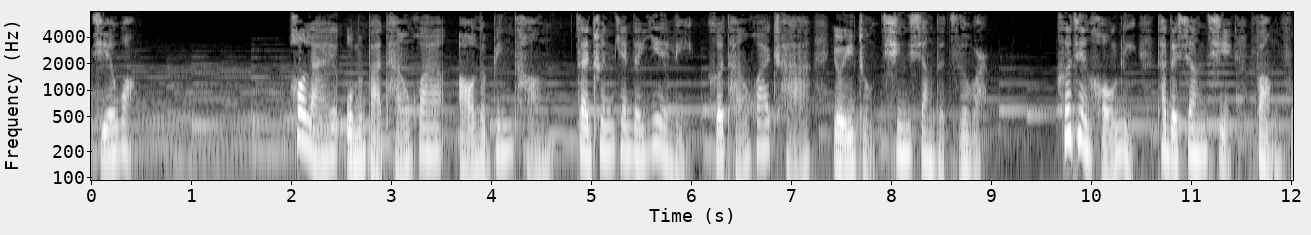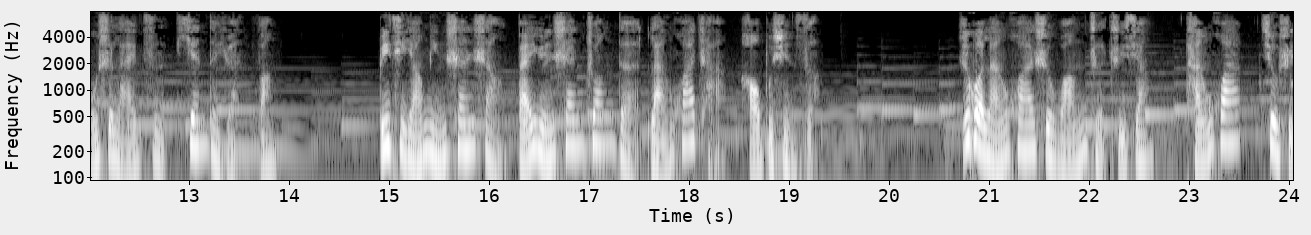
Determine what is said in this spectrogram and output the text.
皆忘。后来我们把昙花熬了冰糖，在春天的夜里喝昙花茶，有一种清香的滋味儿。喝进喉里，它的香气仿佛是来自天的远方，比起阳明山上白云山庄的兰花茶毫不逊色。如果兰花是王者之香。昙花就是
